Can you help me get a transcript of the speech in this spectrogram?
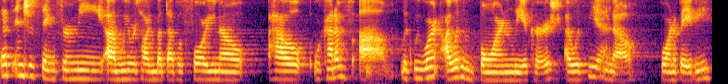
That's interesting for me. Um, we were talking about that before. You know how we're kind of um, like we weren't. I wasn't born Leah Kirsch. I was Yeah. you know born a baby,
